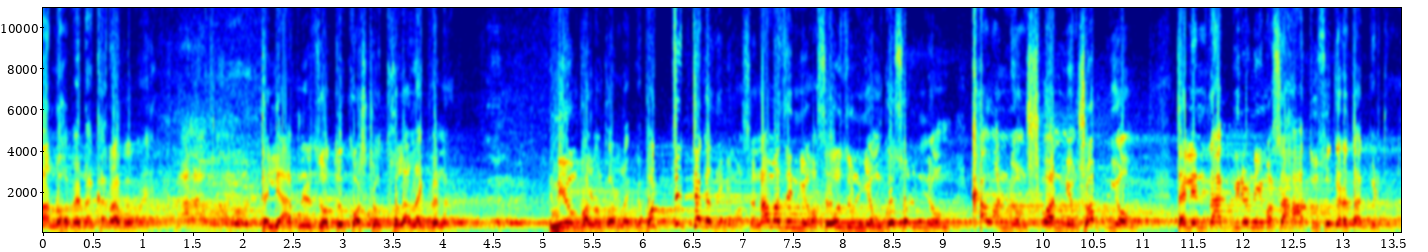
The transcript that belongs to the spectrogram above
ভালো হবে না খারাপ হবে? তাইলে আপনার যত কষ্ট খোলা লাগবে না। নিয়ম পালন করা লাগবে। প্রত্যেকটা কাজে নিয়ম আছে। নামাজের নিয়ম আছে ওজুর নিয়ম গোসল নিয়ম, খাওয়ার নিয়ম, শোয়ার নিয়ম, সব নিয়ম। তাইলে তাকবিরের নিয়ম আছে, হাত উঁচু করে তাকবির দেওয়া।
